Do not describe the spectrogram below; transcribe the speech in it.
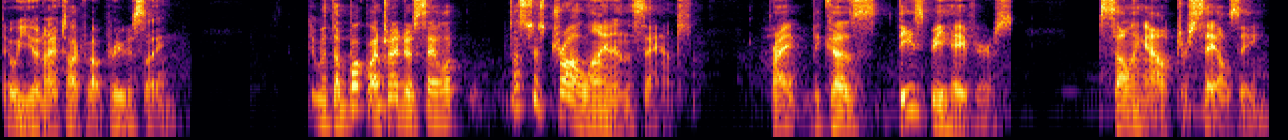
that you and I talked about previously. With the book, what I'm trying to say, look, let's just draw a line in the sand, right? Because these behaviors, selling out or salesy,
